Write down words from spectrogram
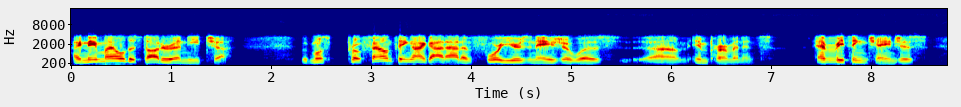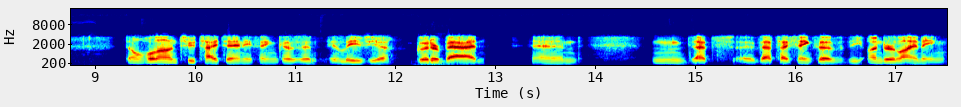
I named my oldest daughter Anicca. The most profound thing I got out of four years in Asia was um, impermanence. Everything changes. Don't hold on too tight to anything because it, it leaves you, good or bad. And mm, that's uh, that's I think the the underlining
